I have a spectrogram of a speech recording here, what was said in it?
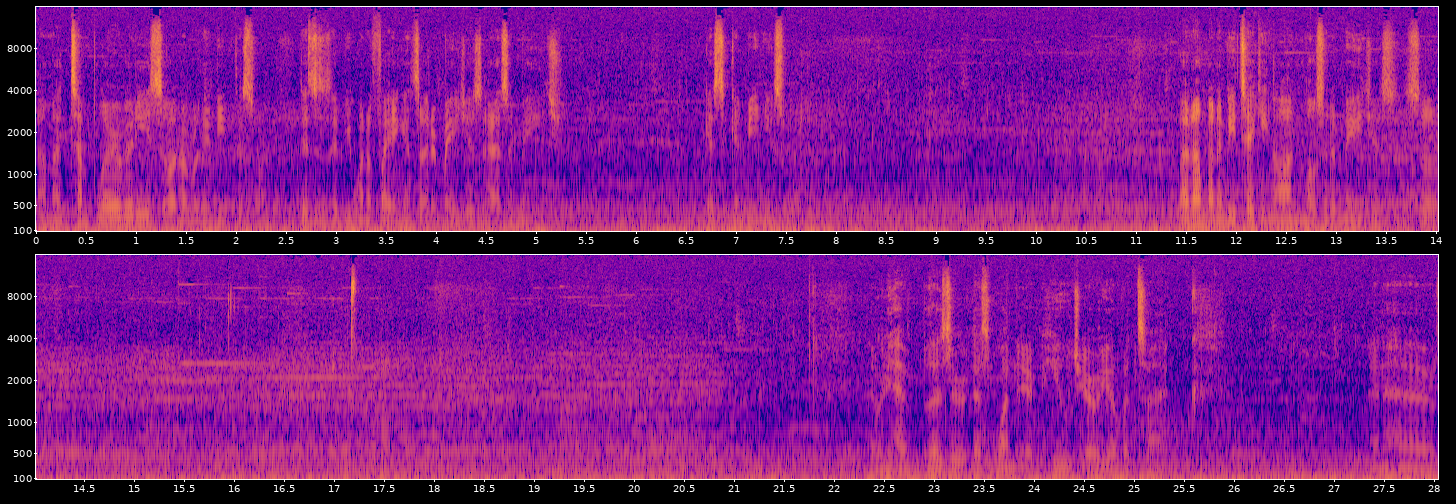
I'm a Templar already, so I don't really need this one. This is if you want to fight against other mages as a mage. I guess it can be useful. But I'm gonna be taking on most of the mages, so Blizzard, that's one huge area of attack. And I have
